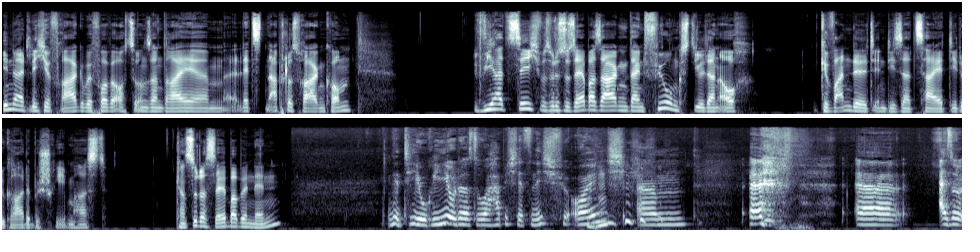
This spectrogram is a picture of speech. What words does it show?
inhaltliche Frage, bevor wir auch zu unseren drei ähm, letzten Abschlussfragen kommen. Wie hat sich, was würdest du selber sagen, dein Führungsstil dann auch gewandelt in dieser Zeit, die du gerade beschrieben hast? Kannst du das selber benennen? Eine Theorie oder so habe ich jetzt nicht für euch. Mhm. ähm, äh, äh, also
